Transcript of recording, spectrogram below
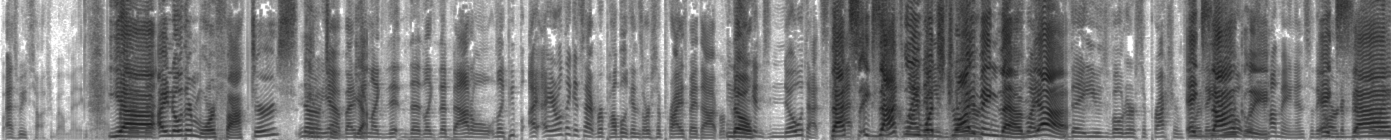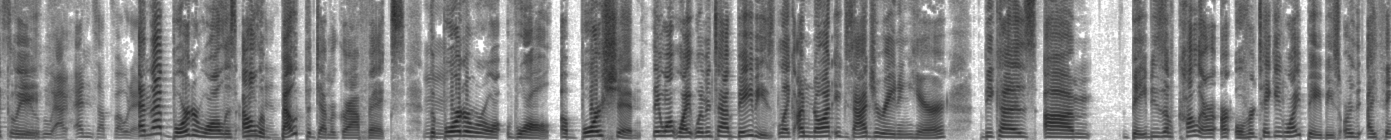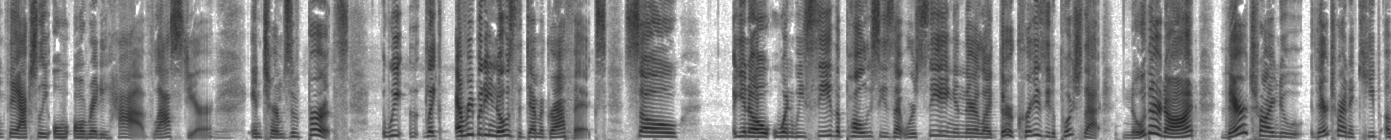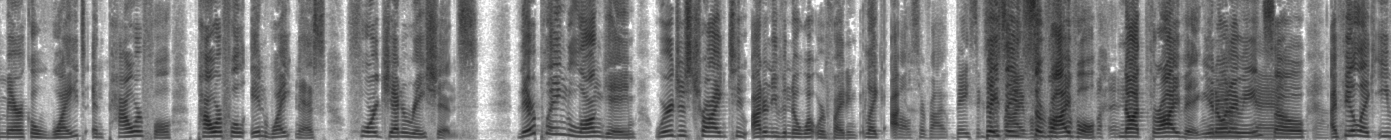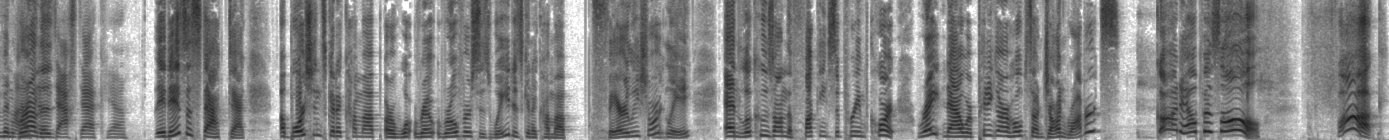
as we've talked about many times. yeah, The- the- I know there are more factors. No, no, into- yeah, but I mean, like the, the like the battle, like people. I, I don't think it's that Republicans are surprised by that. No. Republicans know that. stat. That's exactly they what's use voter- driving them, what yeah. they use voter suppression for. They knew it Exactly. coming, and so they Exactly. who a- ends up voting. And that border wall is all reason. about the demographics. The Mm. border wall, abortion. They want white women to have babies. Like I'm not exaggerating here because um babies of color are overtaking white babies or th- I think they actually o- already have last year in terms of births. We like everybody knows the demographics. So you know, when we see the policies that we're seeing and they're like they're crazy to push that. No, they're not. They're trying to they're trying to keep America white and powerful, powerful in whiteness for generations. They're playing the long game. We're just trying to I don't even know what we're fighting. Like I- well, survive basic basically survival, survival, not thriving. You know what I mean? yeah, yeah, so yeah. I feel like even Uh, we're on the stacked deck. Yeah, it is a stack deck. Abortion's going to come up, or Ro-, Roe versus Wade is going to come up fairly shortly. And look who's on the fucking Supreme Court right now. We're pinning our hopes on John Roberts. God help us all. Fuck.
